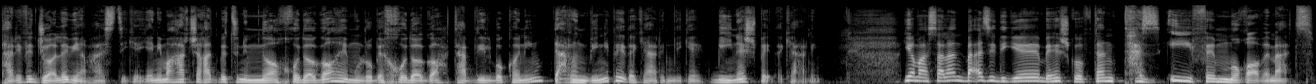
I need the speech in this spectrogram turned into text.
تعریف جالبی هم هست دیگه. یعنی ما هر چقدر بتونیم ناخداگاهمون رو به خداگاه تبدیل بکنیم درون بینی پیدا کردیم دیگه بینش پیدا کردیم. یا مثلا بعضی دیگه بهش گفتن تضعیف مقاومت.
